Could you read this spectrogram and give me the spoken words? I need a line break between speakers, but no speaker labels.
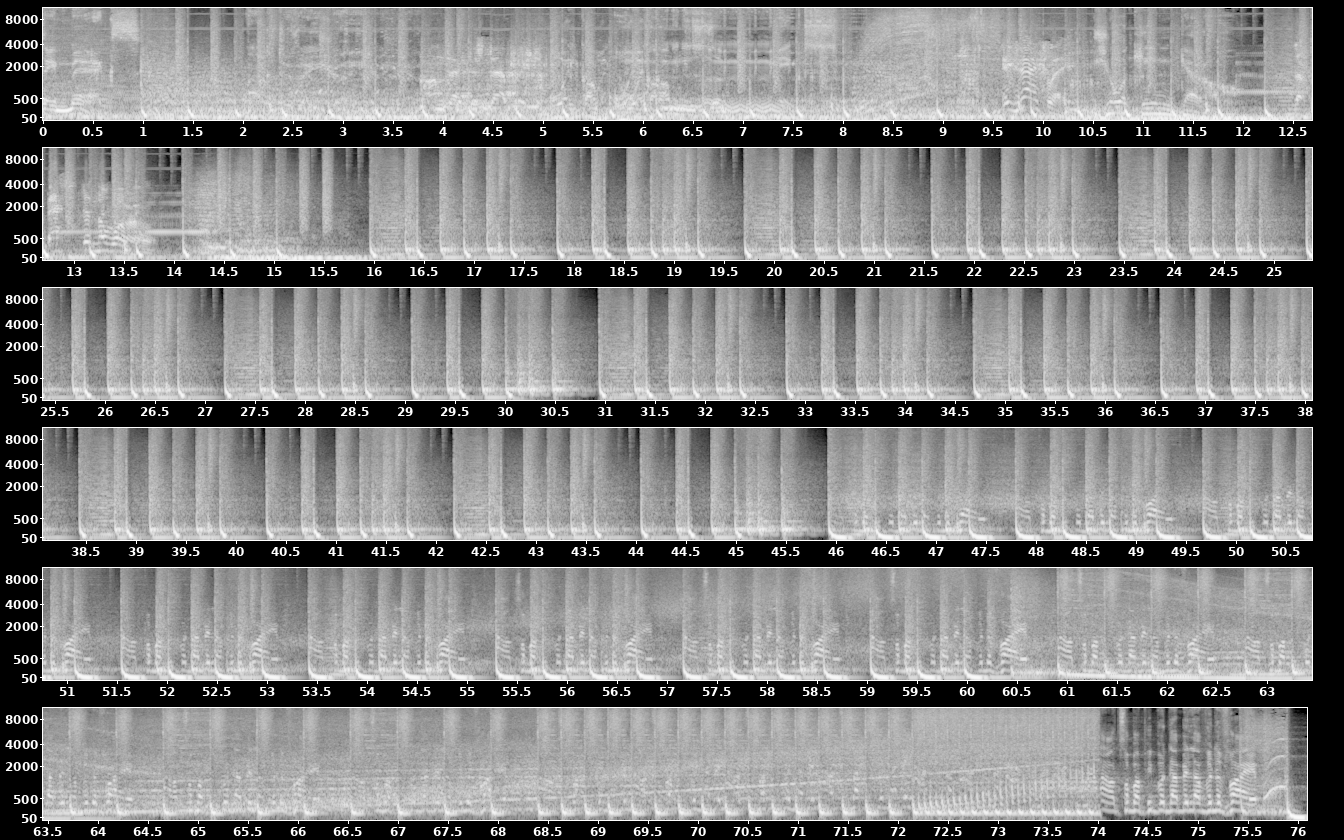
Your
Mix.
Activation.
Contact established.
Welcome, welcome in the mix.
Exactly.
Joachim Garraud.
The best in the world.
some of people that be loving the vibe.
